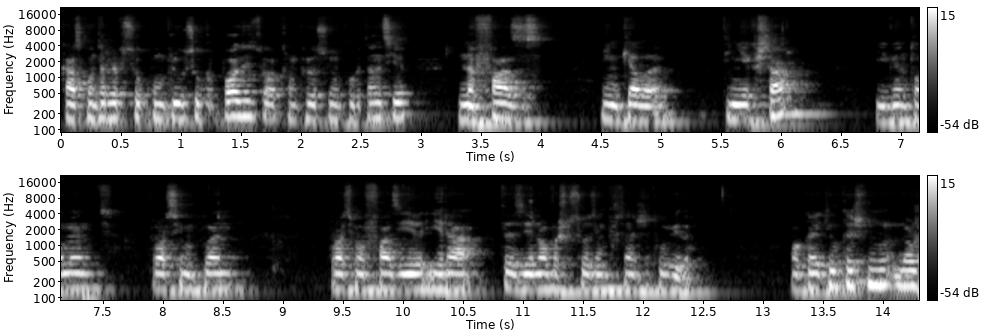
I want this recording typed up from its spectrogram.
Caso contrário, a pessoa cumpriu o seu propósito, ela cumpriu a sua importância na fase em que ela tinha que estar, eventualmente, próximo plano, próxima fase irá trazer novas pessoas importantes na tua vida. Ok? Aquilo que nós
